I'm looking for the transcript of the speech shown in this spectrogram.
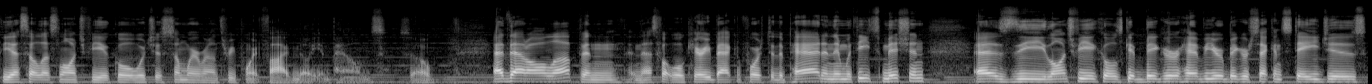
the SLS launch vehicle, which is somewhere around 3.5 million pounds. So add that all up and, and that's what we'll carry back and forth to the pad. And then with each mission, as the launch vehicles get bigger, heavier, bigger second stages,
